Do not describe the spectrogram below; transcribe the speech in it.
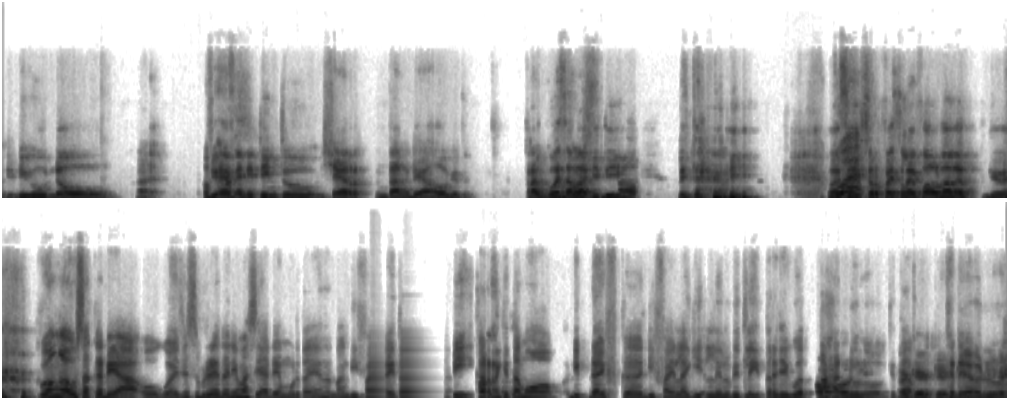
do you know uh, do you have course. anything to share tentang DAO gitu? Karena gue sama course. Aditi Oh, literally masih Gua- surface level banget gitu. Gue nggak usah ke DAO. Gue aja sebenarnya tadi masih ada yang mau ditanya tentang DeFi. Tapi karena kita mau deep dive ke DeFi lagi a little bit later, jadi gue tahan oke. dulu. Kita Oke oke. ke oke, DAO oke. dulu.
